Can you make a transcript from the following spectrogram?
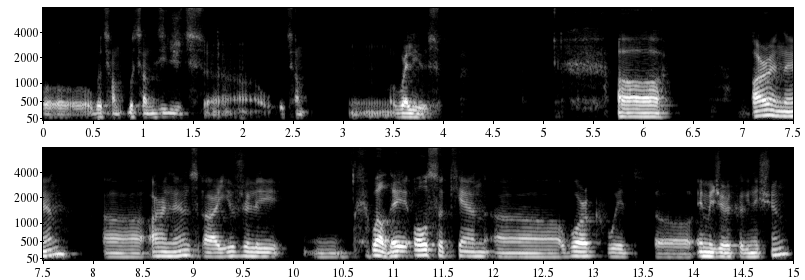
uh, with some with some digits uh, with some um, values. Uh, RNN RNNs are usually Mm. Well, they also can uh, work with uh, image recognition,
